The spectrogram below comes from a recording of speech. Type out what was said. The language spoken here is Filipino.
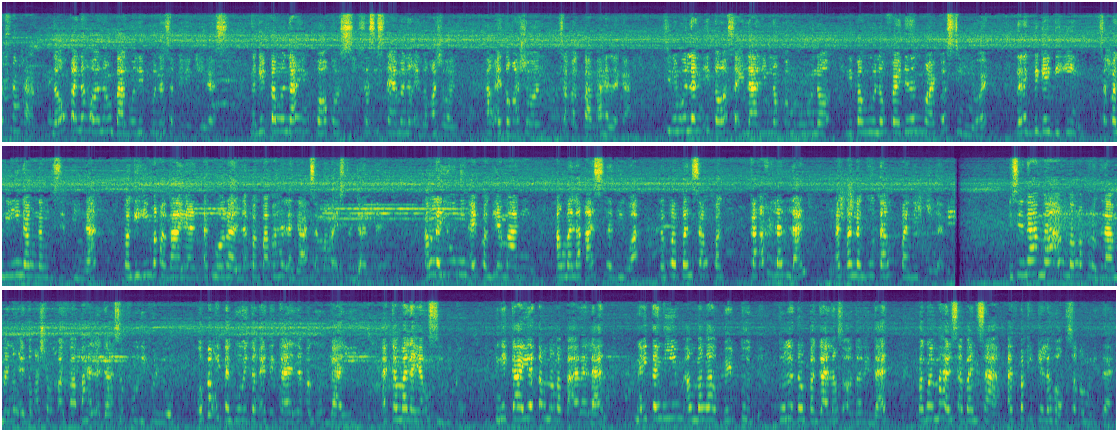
ng bagong lipunan sa Pilipinas, naging pangunahing focus sa sistema ng edukasyon ang edukasyon sa pagpapahalaga. Sinimulan ito sa ilalim ng pamumuno ni Pangulong Ferdinand Marcos Sr. na nagbigay diin sa paghihinang ng disiplina, pagiging makabayan at moral na pagpapahalaga sa mga estudyante. Ang layunin ay pagyamanin ang malakas na diwa ng pambansang pagkakakilanlan at panagutang panlipunan. Isinama ang mga programa ng edukasyong pagpapahalaga sa kurikulum upang itaguwid ang etikal na pag-uugali at kamalayang sibiko. Hinikayat ang mga paaralan na itanim ang mga virtud tulad ng paggalang sa otoridad, pagmamahal sa bansa at pakikilahok sa komunidad.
